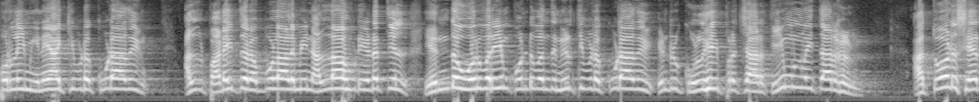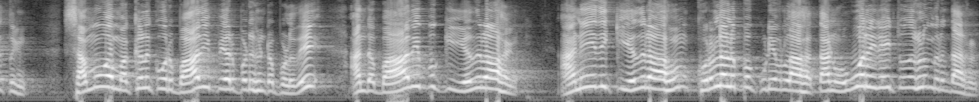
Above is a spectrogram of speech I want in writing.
பொருளையும் இணையாக்கிவிடக்கூடாது அல் படைத்த ரப்புல் ஆலமின் அல்லாஹுடைய இடத்தில் எந்த ஒருவரையும் கொண்டு வந்து நிறுத்திவிடக்கூடாது என்று கொள்கை பிரச்சாரத்தையும் முன்வைத்தார்கள். அத்தோடு சேர்த்து சமூக மக்களுக்கு ஒரு பாதிப்பு ஏற்படுகின்ற பொழுது அந்த பாதிப்புக்கு எதிராக அநீதிக்கு எதிராகவும் குரல் எழுப்பக்கூடியவர்களாகத்தான் ஒவ்வொரு இறை தூதர்களும் இருந்தார்கள்.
